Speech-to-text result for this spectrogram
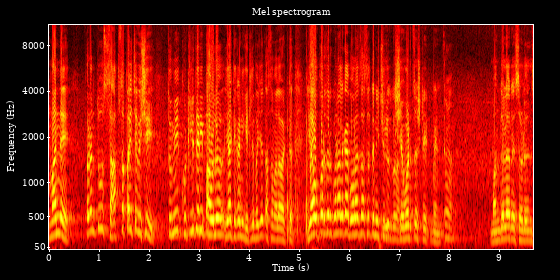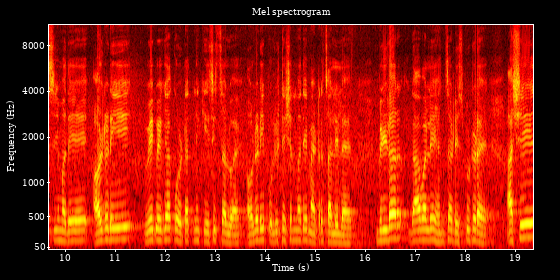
मान्य आहे. परंतु साफसफाईच्या विषयी तुम्ही कुठली तरी पावलं या ठिकाणी घेतली पाहिजेत असं मला वाटतं. या उपर जर कोणाला काय बोलायचं असेल तर निश्चितच शेवटचं स्टेटमेंट. मंगला रेसिडेन्सीमध्ये ऑलरेडी वेगवेगळ्या कोर्टातनी केसेस चालू आहे. ऑलरेडी पोलीस स्टेशनमध्ये मॅटर चाललेले आहेत. बिल्डर गाववाले ह्यांचा डिस्प्युटेड आहे. अशी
